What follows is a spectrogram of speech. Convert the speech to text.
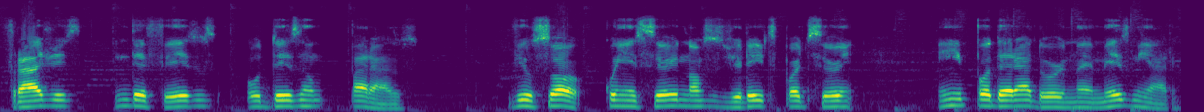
frágeis, indefesos ou desamparados. Viu só? Conhecer nossos direitos pode ser empoderador, não é mesmo, Yara?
